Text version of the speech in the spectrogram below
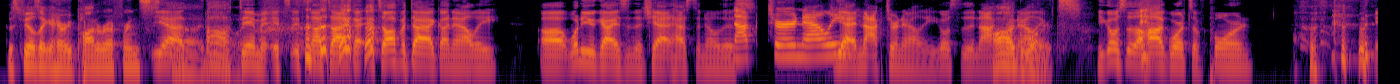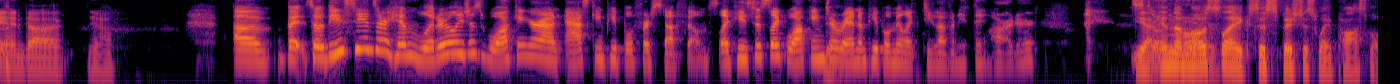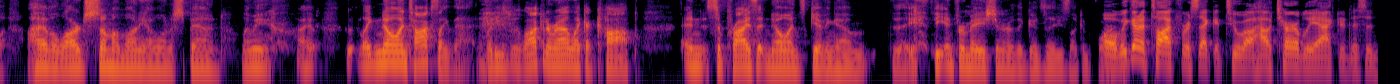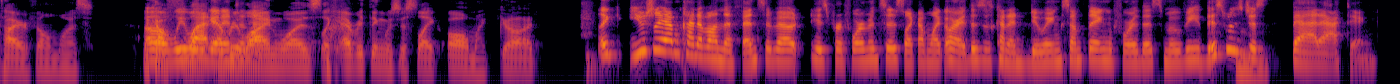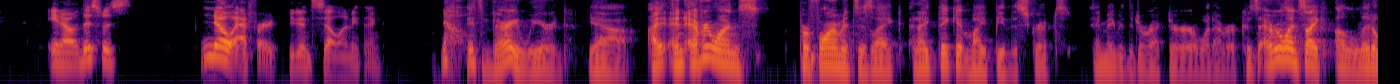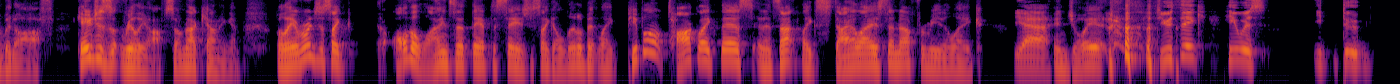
this feels like a harry potter reference yeah. Uh, oh, know it. damn it. It's it's not Diagon. it's off of Diagon Alley. Uh, one of you guys in the chat has to know this. Knockturn Alley. Yeah, Knockturn Alley. He goes to the Knockturn Alley. hogwarts He goes to the Hogwarts of porn, and uh, yeah, Um, but so these scenes are him literally just walking around asking people for snuff films. Like he's just like walking to Yeah. random people and be like, "Do you have anything harder?" yeah in the it most like suspicious way possible i have a large sum of money i want to spend let me i like no one talks like that but he's walking around like a cop and surprised that no one's giving him the, the information or the goods that he's looking for Oh, we got to talk for a second too about how terribly acted this entire film was. Like Oh, how we will flat get every into that. line was. Like everything was just like, oh my god. like usually I'm kind of on the fence about his performances. Like I'm like, all right, this is kind of doing something for this movie. This was just hmm. bad acting. You know, this was no effort. He didn't sell anything. No. it's very weird yeah i and everyone's performance is like and i think it might be the script and maybe the director or whatever because everyone's like a little bit off. Cage is really off so i'm not counting him. But like everyone's just like all the lines that they have to say is just like a little bit like people don't talk like this, and it's not like stylized enough for me to like Yeah. enjoy it. Do you think he was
